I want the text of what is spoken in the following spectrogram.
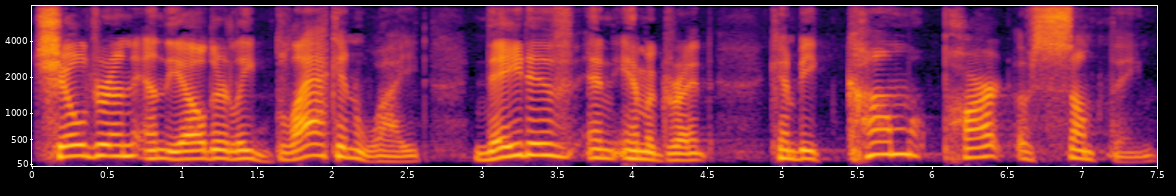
children and the elderly, black and white, native and immigrant, can become part of something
